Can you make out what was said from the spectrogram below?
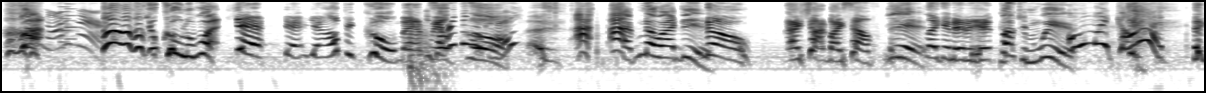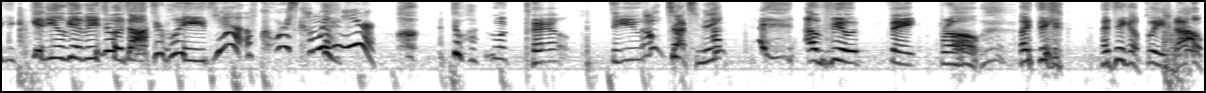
Fuck. Not in there. You cool or what? Yeah, yeah, yeah. I'll be cool, man. Is Real everything cool. okay? I I have no idea. No, I shot myself. Yeah. Like an idiot. Fucking weird. Oh my god! Can you get me to a doctor, please? Yeah, of course. Come with me here. Do I look pale? Do you? Don't touch me. I'm feeling faint, bro. I think, I think I'm bleeding out.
